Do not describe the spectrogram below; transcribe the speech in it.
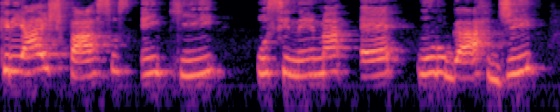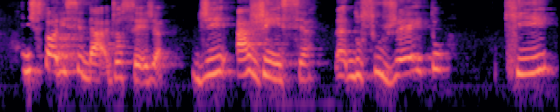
criar espaços em que o cinema é um lugar de historicidade, ou seja, de agência, né, do sujeito que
